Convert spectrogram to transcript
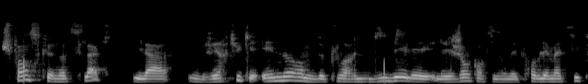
Je pense que notre Slack, il a une vertu qui est énorme de pouvoir guider les gens quand ils ont des problématiques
